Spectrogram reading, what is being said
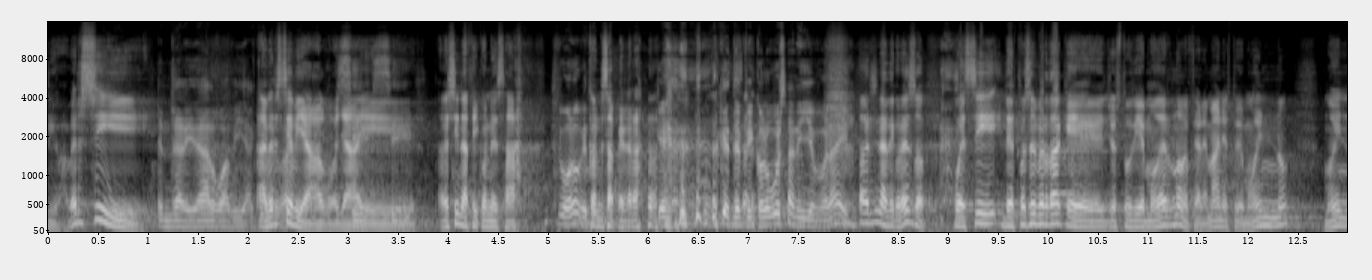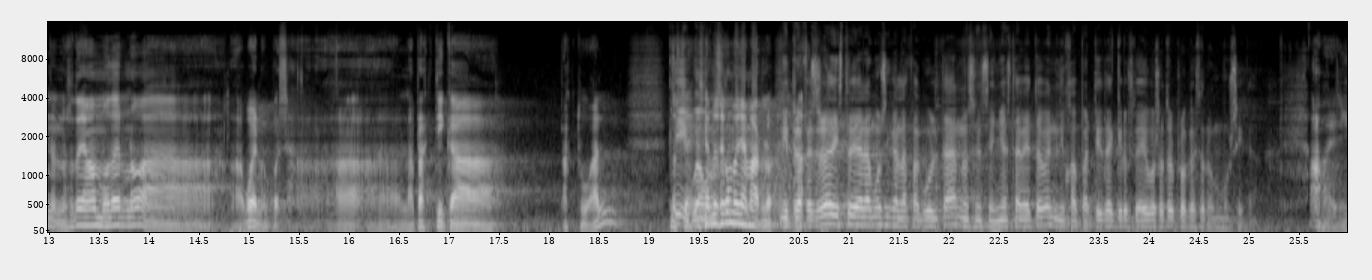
Digo, a ver si... En realidad algo había. aquí, A ver si había algo ya Sí, y... sí. A ver si nací con esa, Bueno, que con te- esa pedra. Que, que te picó el gusanillo por ahí. A ver si nací con eso. Pues sí, después es verdad que yo estudié moderno, me fui a Alemania, estudié moderno. moderno. Nosotros llamamos moderno a, a, bueno, pues a, a- a la práctica actual. No Sí, sé, es bueno, que no sé cómo llamarlo. Mi profesora de Historia de la Música en la facultad nos enseñó hasta Beethoven y dijo, a partir de aquí lo estudiáis vosotros porque esto no es música. Ah, pues yo,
